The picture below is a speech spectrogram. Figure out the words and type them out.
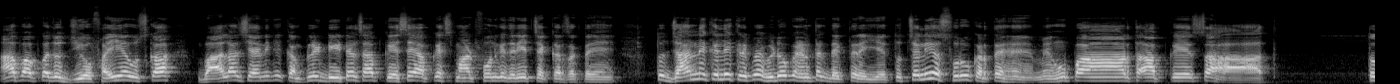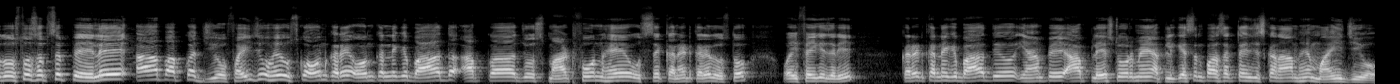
आप आपका जो जियो फाई है, उसका बैलेंस यानी कि कंप्लीट डिटेल्स आप कैसे आपके स्मार्टफ़ोन के ज़रिए चेक कर सकते हैं। तो जानने के लिए कृपया वीडियो को एंड तक देखते रहिए। तो चलिए शुरू करते हैं। मैं हूँ पार्थ, आपके साथ। तो दोस्तों, सबसे पहले आप, आपका जियो फाई जो है, उसको ऑन करें। ऑन करने के बाद आपका जो स्मार्टफ़ोन है, उससे कनेक्ट करें दोस्तों वाईफाई के ज़रिए। कनेक्ट करने के बाद यहाँ पे आप प्ले स्टोर में एप्लीकेशन पा सकते हैं, जिसका नाम है माई जियो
